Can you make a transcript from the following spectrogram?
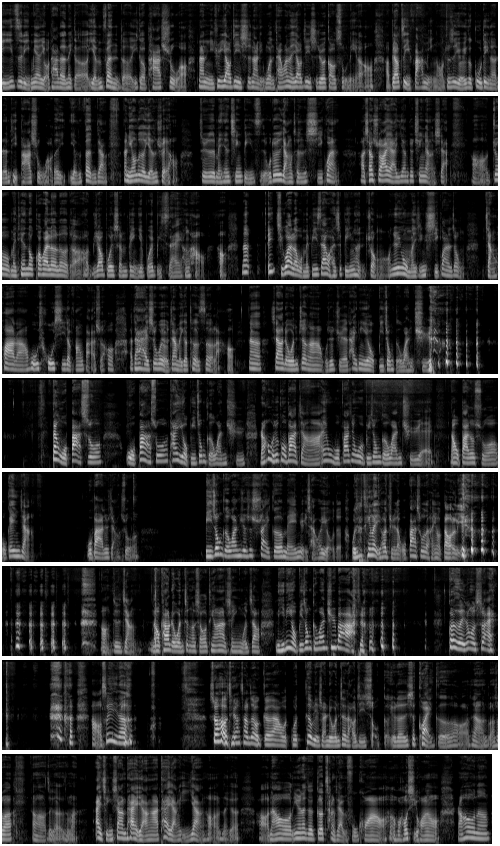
鼻子里面有它的那个盐分的一个趴数哦。那你去药剂师那里问，台湾的药剂师就会告诉你了哦。啊，不要自己发明哦，就是有一个固定的人体趴数哦的盐分这样。那你用这个盐水哈，就是每天清鼻子，我都是养成习惯啊，像刷牙一样就清两下啊，就每天都快快乐乐的，比较不会生病，也不会鼻塞，很好。好，那。哎，奇怪了，我没鼻塞，我还是鼻音很重哦。就因为我们已经习惯了这种讲话啦、呼呼吸的方法的时候，啊，他还是会有这样的一个特色啦。哦，那像刘文正啊，我就觉得他一定也有鼻中隔弯曲。但我爸说，我爸说他也有鼻中隔弯曲，然后我就跟我爸讲啊，哎，我发现我有鼻中隔弯曲，哎，然后我爸就说，我跟你讲，我爸就讲说。鼻中隔弯曲是帅哥美女才会有的，我就听了以后觉得我爸说的很有道理，哦，就是这样。然后我看到刘文正的时候，听到他的声音，我就知道你一定有鼻中隔弯曲吧？怪不得你那么帅。好，所以呢，说好听要唱这首歌啊，我我特别喜欢刘文正的好几首歌，有的是快歌哦，像比方说啊、呃，这个什么。爱情像太阳啊，太阳一样哈，那个好，然后因为那个歌唱起来很浮夸哦，我好喜欢哦。然后呢，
